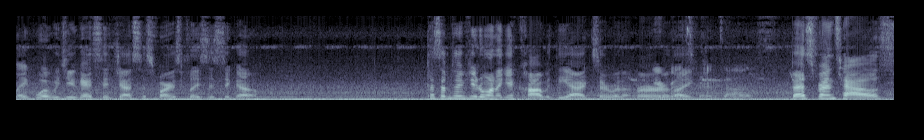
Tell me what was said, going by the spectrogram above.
Like, what would you guys suggest as far as places to go? Because sometimes you don't want to get caught with the ex or whatever. Your or, best like friend's house. best friend's house.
